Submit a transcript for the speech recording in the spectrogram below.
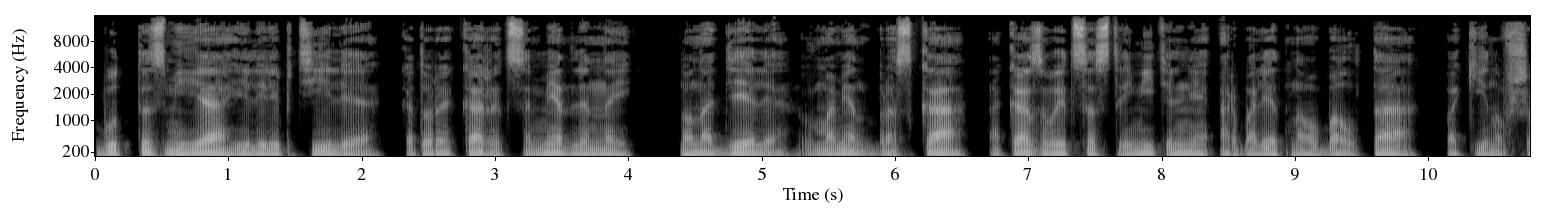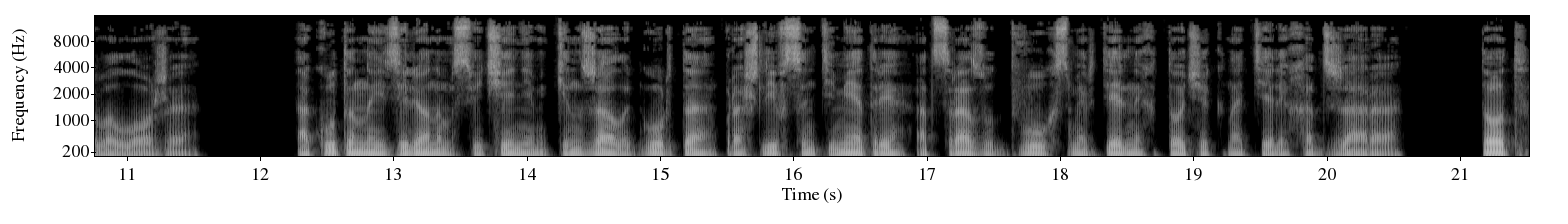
Будто змея или рептилия, которая кажется медленной, но на деле, в момент броска, оказывается стремительнее арбалетного болта, покинувшего ложе. Окутанные зеленым свечением кинжалы гурта прошли в сантиметре от сразу двух смертельных точек на теле Хаджара. Тот,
